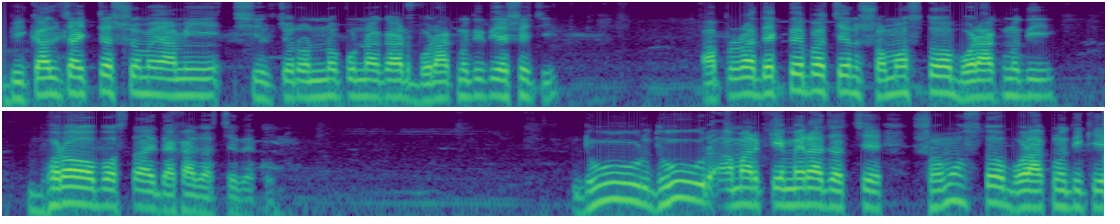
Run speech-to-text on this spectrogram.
বিকাল চারটার সময় আমি শিলচর অন্নপূর্ণাঘাট বরাক নদীতে এসেছি। আপনারা দেখতে পাচ্ছেন সমস্ত বরাক নদী ভরা অবস্থায় দেখা যাচ্ছে, দেখুন। দূর দূর আমার ক্যামেরা যাচ্ছে, সমস্ত বরাক নদীকে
